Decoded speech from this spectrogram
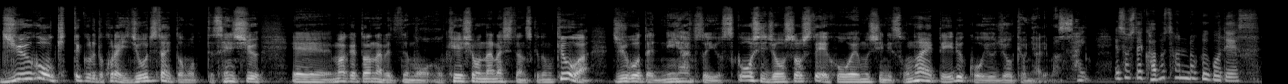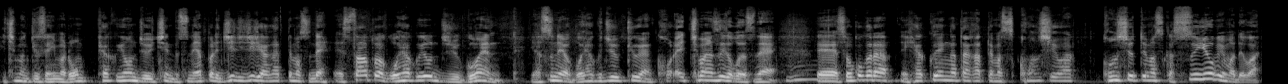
15を切ってくると、これは異常事態と思って、先週、えーマーケットアナリズでも警鐘を鳴らしてたんですけども、今日は15.28という少し上昇して FOMC に備えているこういう状況にあります。はい。えそして株365です。1万9000今641円ですね。やっぱりじりじり上がってますね。えスタートは545円、安値は519円。これ一番安いところですね。えーそこから100円型上がってます。今週は、今週と言いますか、水曜日までは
